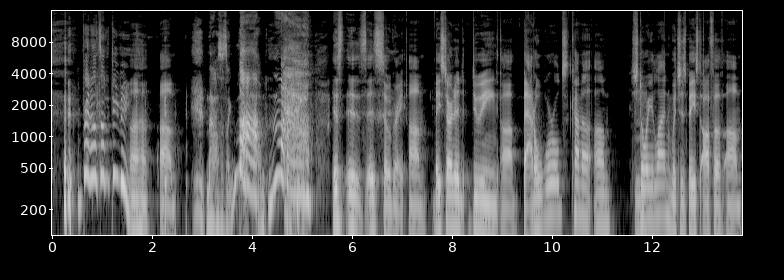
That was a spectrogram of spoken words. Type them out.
Red Hulk's on the TV. Uh huh. Um. Miles is like, Mom, mom is is is so great um they started doing uh battle worlds kind of um storyline which is based off of um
